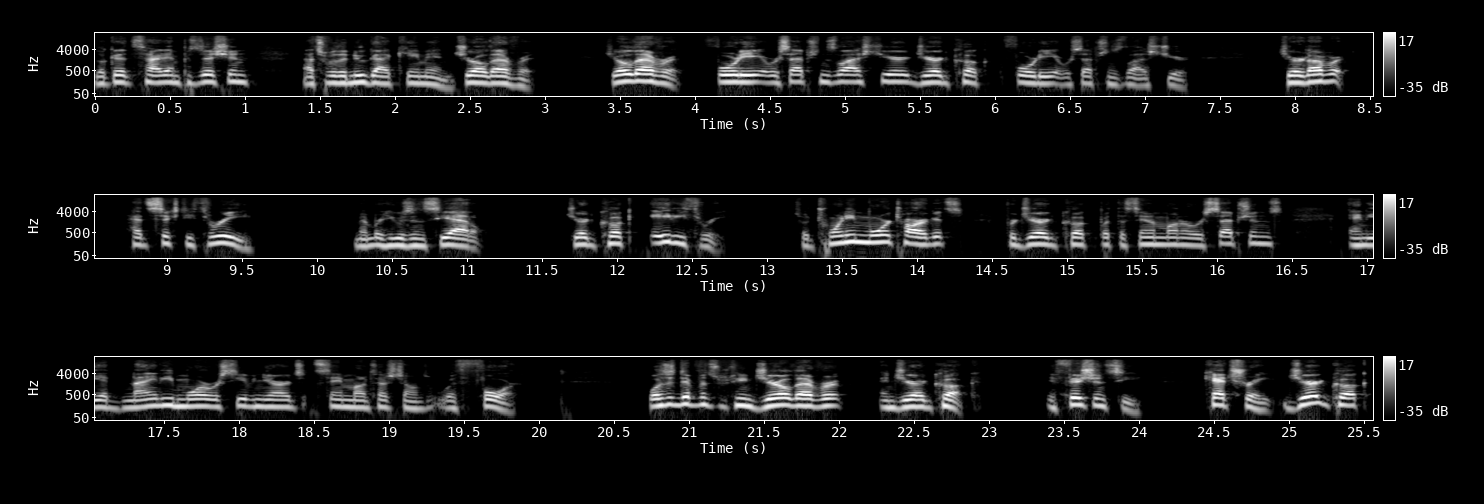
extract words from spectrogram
Looking at the tight end position, that's where the new guy came in, Gerald Everett. Gerald Everett, 48 receptions last year. Jared Cook, 48 receptions last year. Jared Everett had 63. Remember, he was in Seattle. Jared Cook, 83. So 20 more targets for Jared Cook, but the same amount of receptions. And he had 90 more receiving yards, same amount of touchdowns with four. What's the difference between Gerald Everett and Jared Cook? efficiency, catch rate. Jared Cook,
